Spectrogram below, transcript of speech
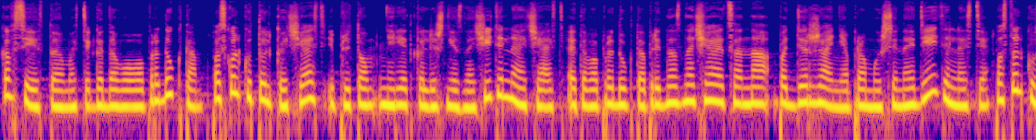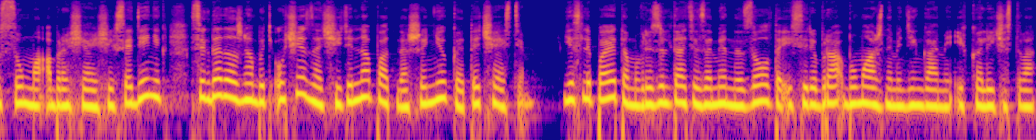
ко всей стоимости годового продукта, поскольку только часть и притом нередко нередко лишь незначительная часть этого продукта предназначается на поддержание промышленной деятельности, поскольку сумма обращающихся денег всегда должна быть очень значительна по отношению к этой части. Если поэтому в результате замены золота и серебра бумажными деньгами их количество,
